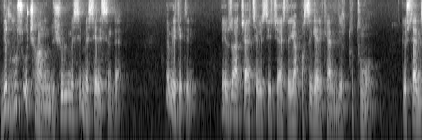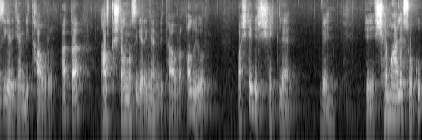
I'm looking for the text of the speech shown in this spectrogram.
bir Rus uçağının düşürülmesi meselesinde memleketin mevzuat çerçevesi içerisinde yapması gereken bir tutumu, göstermesi gereken bir tavrı, hatta alkışlanması gereken bir tavrı alıyor. Başka bir şekle ve e, şemale sokup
